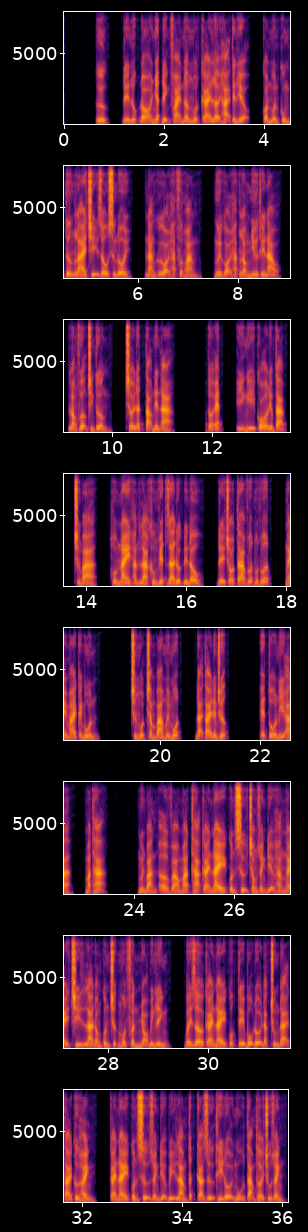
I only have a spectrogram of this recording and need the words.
Ừ, đến lúc đó nhất định phải nâng một cái lợi hại tên hiệu, còn muốn cùng tương lai chị dâu xứng đôi, nàng cứ gọi hát Phượng Hoàng, ngươi gọi Hắc Long như thế nào, Long Phượng chỉnh tưởng, trời đất tạo nên A. Đợt, ý nghĩ có điểm tạm, chương ba. hôm nay hẳn là không viết ra được đến đâu, để cho ta vớt một vớt, ngày mai canh bốn. chương 131, đại tái đêm trước. Estonia, mặt hạ. Nguyên bản ở vào mặt thả cái này quân sự trong doanh địa hàng ngày chỉ là đóng quân trước một phần nhỏ binh lính, bây giờ cái này quốc tế bộ đội đặc trùng đại tái cử hành, cái này quân sự doanh địa bị làm tất cả dự thi đội ngũ tạm thời trú doanh.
